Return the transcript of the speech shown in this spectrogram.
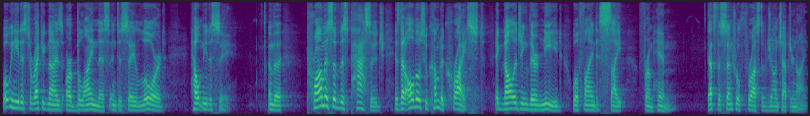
What we need is to recognize our blindness and to say, Lord, help me to see. And the promise of this passage is that all those who come to Christ, acknowledging their need, will find sight from him. That's the central thrust of John chapter 9.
